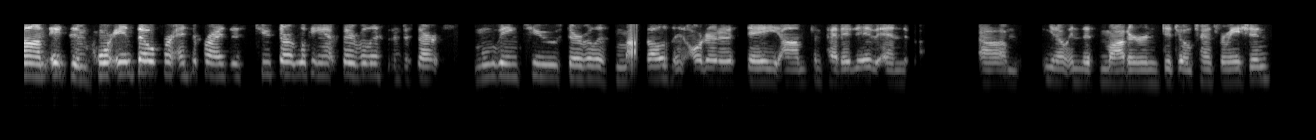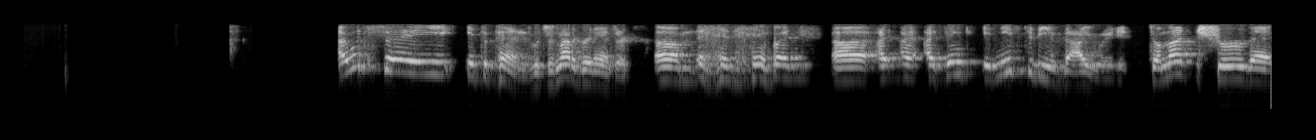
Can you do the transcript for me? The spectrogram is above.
um, it's important though for enterprises to start looking at serverless and to start moving to serverless models in order to stay um, competitive and um, you know in this modern digital transformation? I would say it depends, which is not a great answer. Um, but uh, I, I, think it needs to be evaluated. So I'm not sure that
